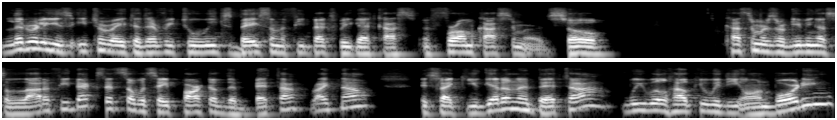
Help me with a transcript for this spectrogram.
literally is iterated every two weeks based on the feedbacks we get from customers. So customers are giving us a lot of feedbacks. That's, I would say, part of the beta right now. It's like you get on a beta, we will help you with the onboarding,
